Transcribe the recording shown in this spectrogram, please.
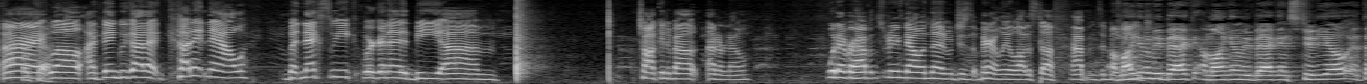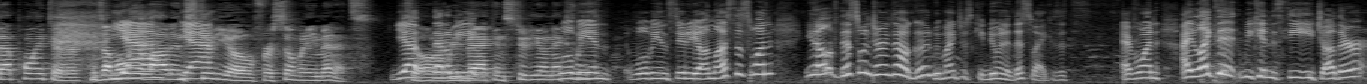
right. Okay. Well, I think we gotta cut it now. But next week we're gonna be um talking about I don't know whatever happens between now and then, which is apparently a lot of stuff happens in between. am I gonna be back? Am I gonna be back in studio at that point, or because I'm only allowed in yeah. studio for so many minutes? Yep, so that'll be- back in studio next We'll week. be in we'll be in studio unless this one, you know, if this one turns out good, we might just keep doing it this way because it's everyone. I like that we can see each other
